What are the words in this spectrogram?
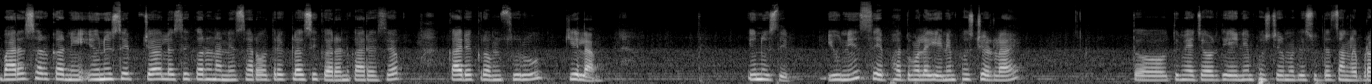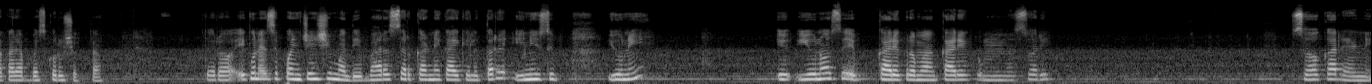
भारत सरकारने युनिसेफच्या लसीकरणाने सार्वत्रिक लसीकरण कार्यसेप कार्यक्रम सुरू केला. युनिसेफ युनिसेफ हा तुम्हाला एन एम फर्स्ट इयरला आहे. तर तुम्ही याच्यावरती एन एम फर्स्ट इयरमध्ये सुद्धा चांगल्या प्रकारे अभ्यास करू शकता. तर एकोणीसशे पंच्याऐंशीमध्ये भारत सरकारने काय केलं तर युनिसेफ युनि युनोसेफ कार्यक्रम कार्य सॉरी सहकार्याने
